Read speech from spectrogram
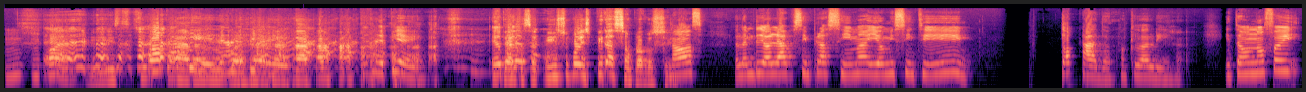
Hum, hum, olha, isso, arrepiei, me arrepiei. arrepiei. Eu. Isso foi inspiração para você. Nossa, eu lembro de olhar assim para cima e eu me senti tocada com aquilo ali. Então não foi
